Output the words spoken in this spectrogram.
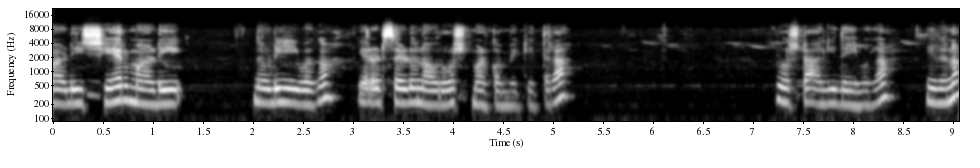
ಮಾಡಿ, ಶೇರ್ ಮಾಡಿ. ನೋಡಿ, ಇವಾಗ ಎರಡು ಸೈಡು ನಾವು ರೋಸ್ಟ್ ಮಾಡ್ಕೊಬೇಕು ಈ ಥರ. ರೋಸ್ಟ್ ಆಗಿದೆ ಇವಾಗ. ಇದನ್ನು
